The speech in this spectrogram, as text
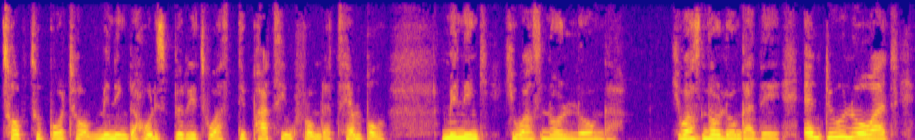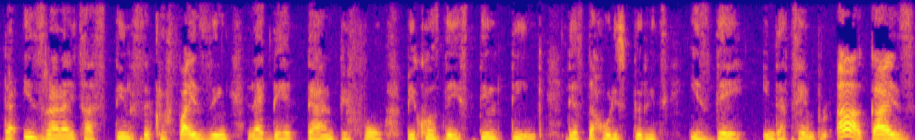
top to bottom meaning the holy spirit was departing from the temple meaning he was no longer he was no longer there. And do you know what? The israelites are still sacrificing like they had done before because they still think that the holy spirit is there in the temple. Ah guys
